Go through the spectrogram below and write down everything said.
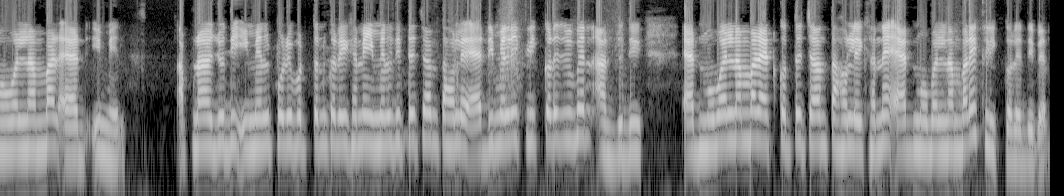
mobile number add email আপনারা যদি ইমেল পরিবর্তন করে এখানে ইমেল দিতে চান, তাহলে অ্যাড ইমেলে ক্লিক করে দিবেন। আর যদি অ্যাড মোবাইল নাম্বার অ্যাড করতে চান, তাহলে এখানে অ্যাড মোবাইল নাম্বারে ক্লিক করে দিবেন।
